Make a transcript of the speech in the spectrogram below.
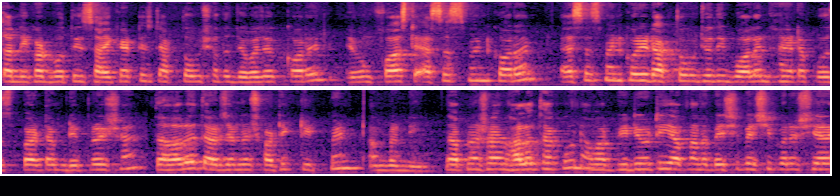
তার নিকটবর্তী সাইকাট্রিস্ট ডাক্তারবাবুর সাথে যোগাযোগ করেন এবং ফার্স্ট অ্যাসেসমেন্ট করেন। অ্যাসেসমেন্ট করে ডাক্তারবাবু যদি বলেন হ্যাঁ এটা পোস্টপার্টাম ডিপ্রেশন তাহলে তার জন্য সঠিক ট্রিটমেন্ট আমরা নিই। তো আপনারা সবাই ভালো থাকুন। আমার ভিডিওটি আপনারা বেশি বেশি করে শেয়ার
